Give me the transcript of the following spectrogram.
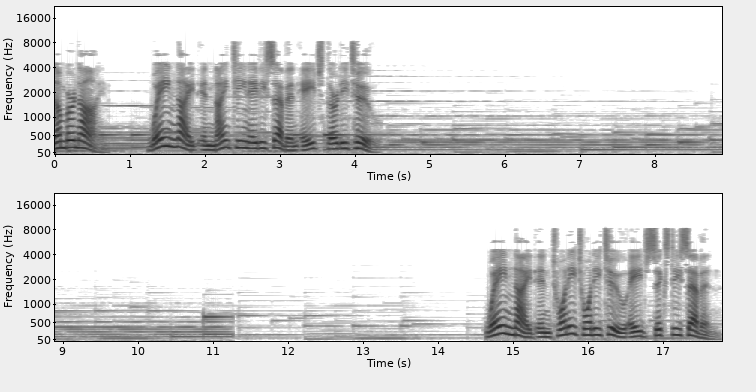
Number 9. Wayne Knight in 1987 age 32. Wayne Knight in 2022 age 67.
